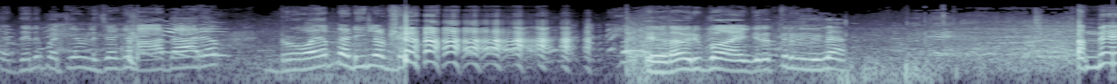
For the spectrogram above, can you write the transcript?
എന്തെങ്കിലും പറ്റിയ വിളിച്ചേക്കാം ആധാരം ഡ്രോയറിന്റെ അടിയിലുണ്ട്. എടാ ഒരു ഭയങ്കര ത്രില്ല അമ്മേ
